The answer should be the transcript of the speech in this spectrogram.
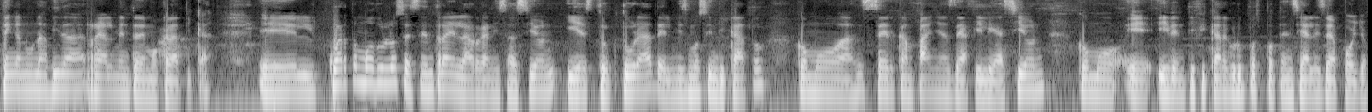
tengan una vida realmente democrática. El cuarto módulo se centra en la organización y estructura del mismo sindicato, cómo hacer campañas de afiliación, cómo eh, identificar grupos potenciales de apoyo.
